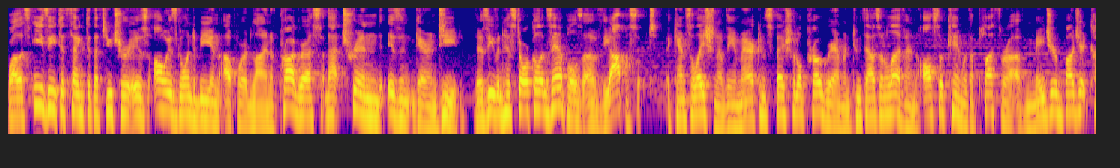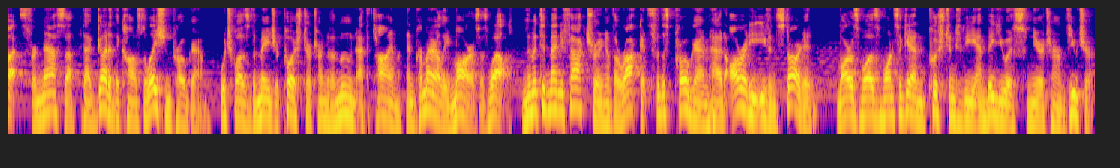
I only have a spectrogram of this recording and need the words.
While it's easy to think that the future is always going to be an upward line of progress, that trend isn't guaranteed. There's even historical examples of the opposite. The cancellation of the American Space Shuttle program in 2011 also came with a plethora of major budget cuts for NASA that gutted the Constellation program, which was the major push to return to the moon at the time, and primarily Mars as well. Limited manufacturing of the rockets for this program had already even started, Mars was once again pushed into the ambiguous near-term future.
